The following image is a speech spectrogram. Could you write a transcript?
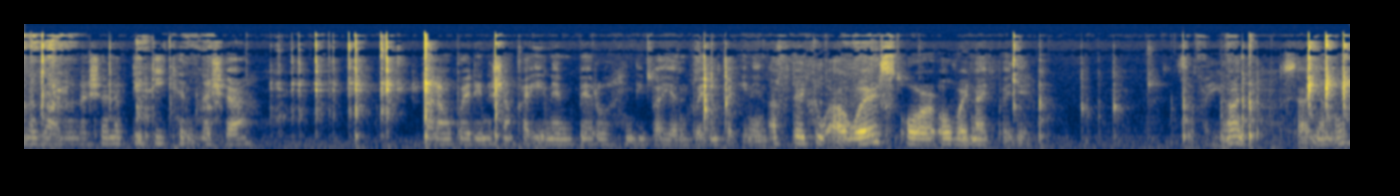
Nag-ano na siya, nagtitiken na siya. Siyang, pwede na siyang kainin. Pero hindi pa yan pwedeng kainin. After 2 hours or overnight pwede. So, ayun. Sayang oh.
